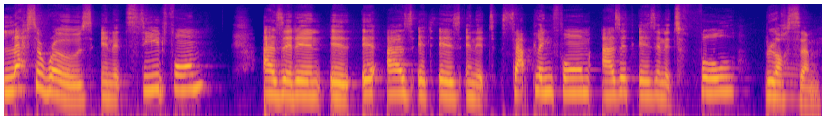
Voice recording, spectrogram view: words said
less a rose in its seed form as it, in, it, it, as it is in its sapling form, as it is in its full blossom.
